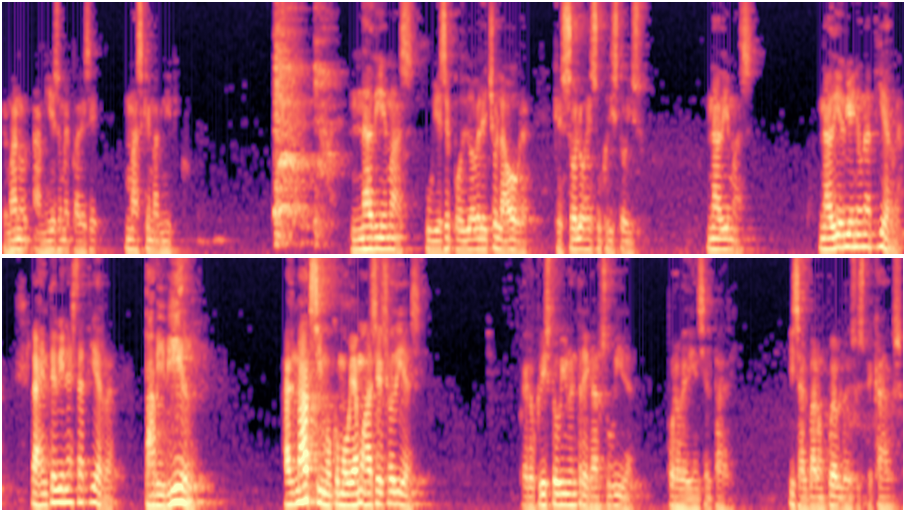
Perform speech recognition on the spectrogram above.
Hermano, a mí eso me parece más que magnífico. Nadie más hubiese podido haber hecho la obra que solo Jesucristo hizo. Nadie más. Nadie viene a una tierra. La gente viene a esta tierra para vivir al máximo, como veíamos hace ocho días. Pero Cristo vino a entregar su vida por obediencia al Padre y salvar a un pueblo de sus pecados.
